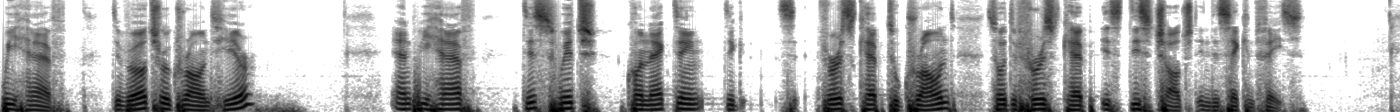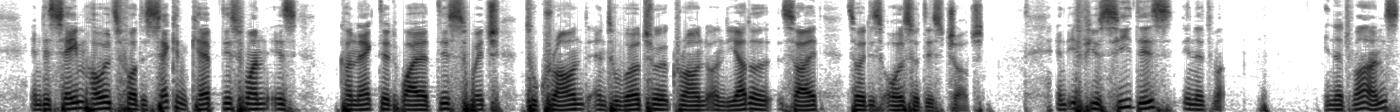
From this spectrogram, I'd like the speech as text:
we have the virtual ground here and we have this switch connecting the first cap to ground so the first cap is discharged in the second phase. And the same holds for the second cap. This one is connected via this switch to ground and to virtual ground on the other side, so it is also discharged. And if you see this in, adv in advance,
